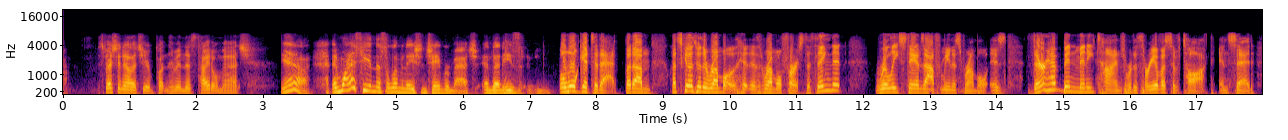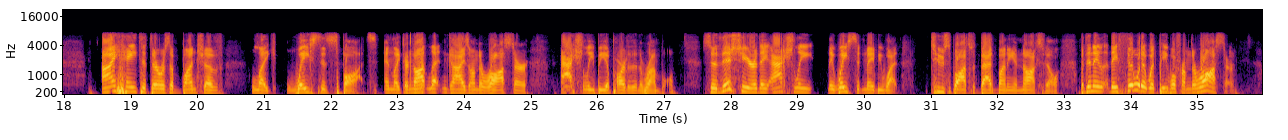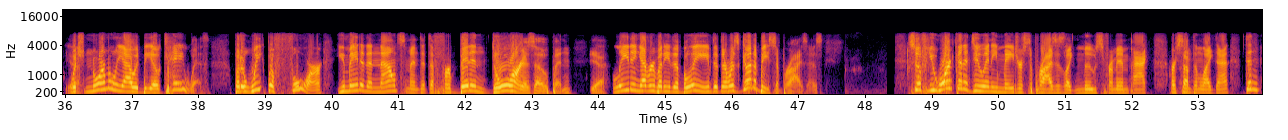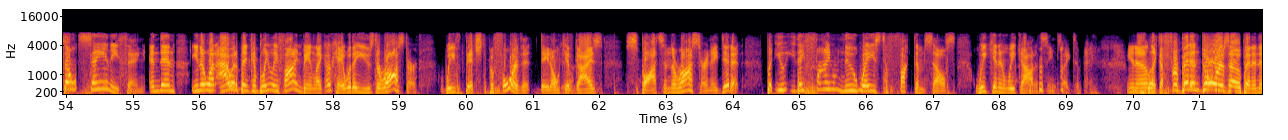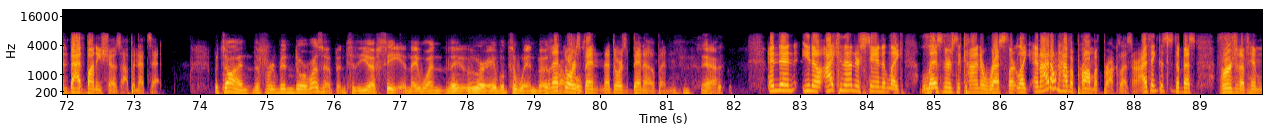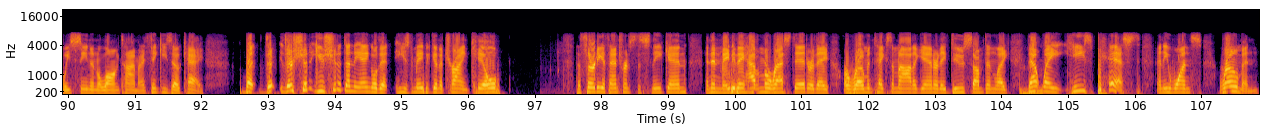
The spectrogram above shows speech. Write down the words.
Especially now that you're putting him in this title match. Yeah. And why is he in this elimination chamber match and then he's Well, we'll get to that, but um, let's go through the rumble. The rumble first. The thing that really stands out for me in this rumble is there have been many times where the three of us have talked and said, "I hate that there was a bunch of like wasted spots and like they're not letting guys on the roster actually be a part of the rumble." So this year they actually they wasted maybe what two spots with Bad Bunny and Knoxville, but then they they filled it with people from the roster Yeah. which normally I would be okay with. But a week before, you made an announcement that the forbidden door is open, yeah. leading everybody to believe that there was going to be surprises. So if you weren't going to do any major surprises like Moose from Impact or something like that, then don't say anything. And then, you know what? I would have been completely fine being like, okay, well they used the roster. We've bitched before that they don't give Yeah. guys spots in the roster and they did it. But you they find new ways to fuck themselves week in and week out, it seems like to me. You know, But- like the forbidden door is open and then Bad Bunny shows up and that's it. but Don, the forbidden door was open to the UFC and they won they were able to win both Well, that door's rumbles. been that door's been open. Yeah. And then, you know, I can understand that like Lesnar's the kind of wrestler like and I don't have a problem with Brock Lesnar. I think this is the best version of him we've seen in a long time and I think he's okay. But there, there should you should have done the angle that he's maybe going to try and kill the 30th entrance to sneak in and then maybe they have him arrested or they or Roman takes him out again or they do something like that Mhm. way he's pissed and he wants Roman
